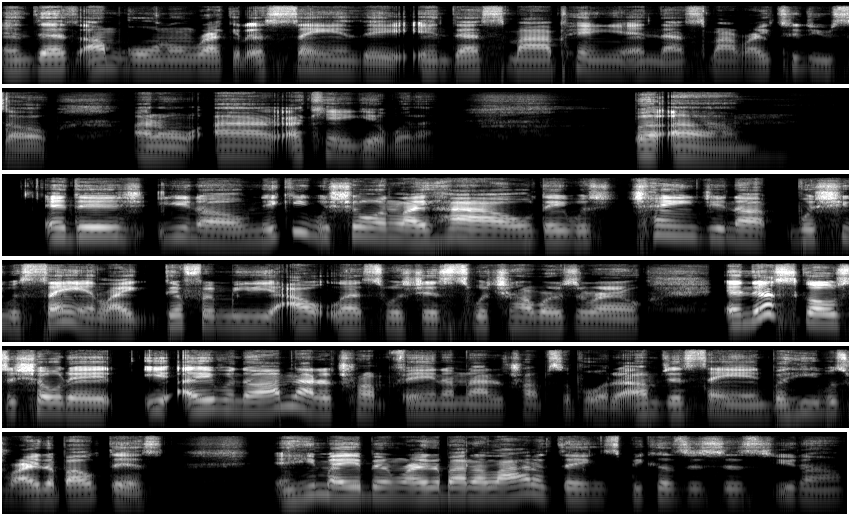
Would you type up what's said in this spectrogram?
And that's I'm going on record as saying that, and that's my opinion, and that's my right to do so. I don't, I, I can't get with them. But um, and then you know, Nicki was showing like how they was changing up what she was saying. Like different media outlets was just switching her words around, and this goes to show that even though I'm not a Trump fan, I'm not a Trump supporter. I'm just saying, but he was right about this, and he may have been right about a lot of things because it's just you know,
